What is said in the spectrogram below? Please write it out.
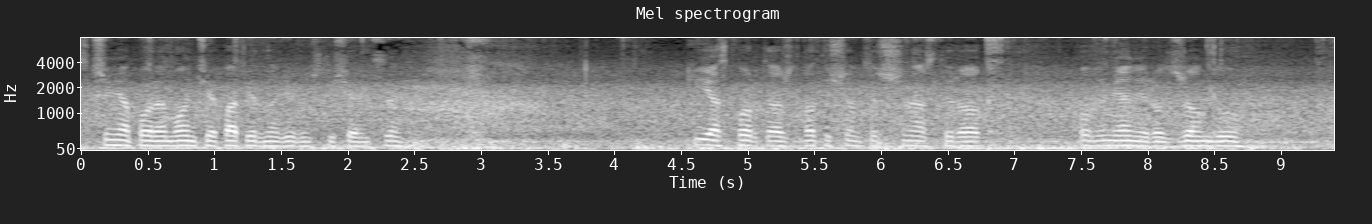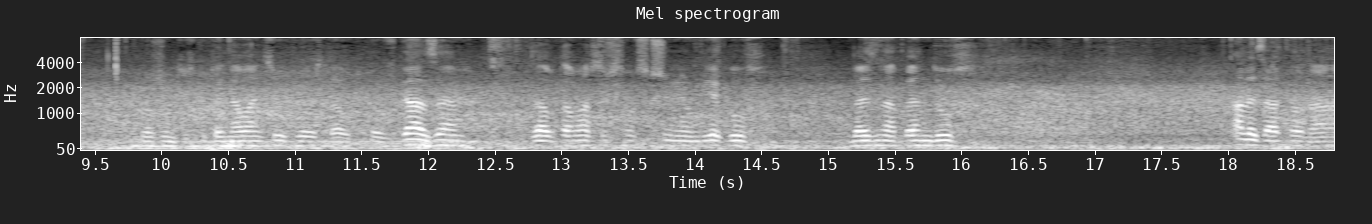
E, Skrzynia po remoncie, papier na 9 tysięcy. Kia Sportage 2013 rok po wymianie rozrządu rozrząd jest tutaj na łańcuchu auto z gazem z automatyczną skrzynią biegów bez napędów ale za to na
